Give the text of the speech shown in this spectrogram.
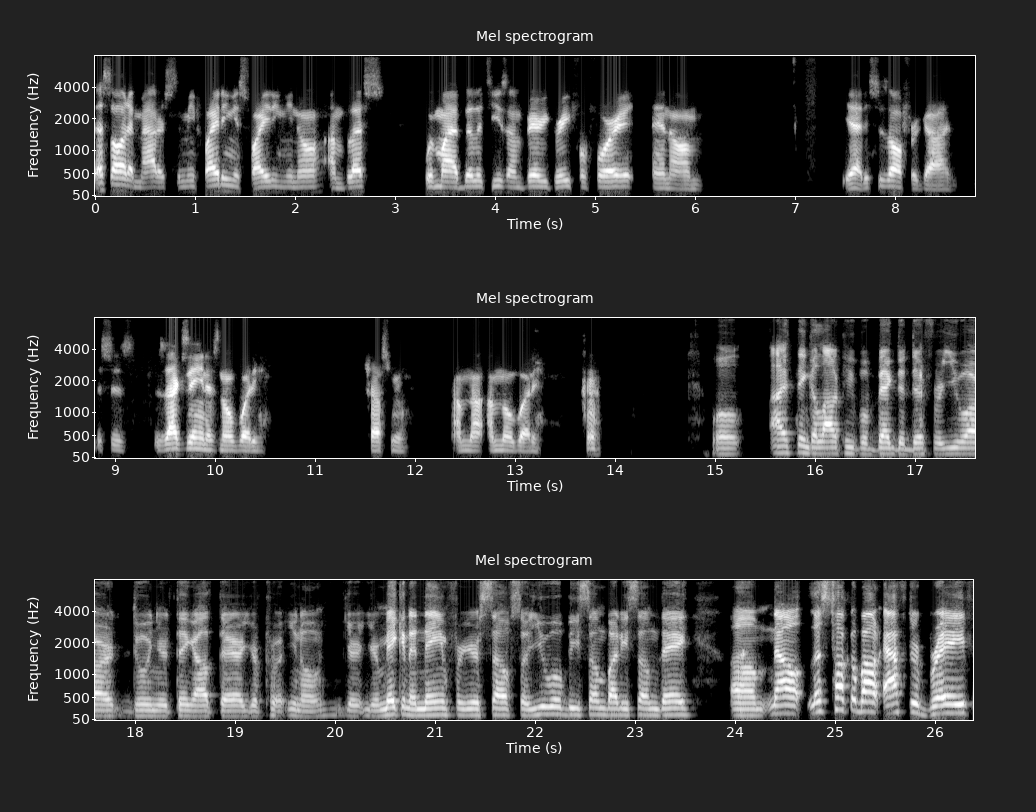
that's all that matters to me. Fighting is fighting, you know. I'm blessed with my abilities. I'm very grateful for it, and um, yeah, this is all for God. This is Zach Zane is nobody. Trust me, I'm not. I'm nobody. well, I think a lot of people beg to differ. You are doing your thing out there. You're, you know, you're you're making a name for yourself. So you will be somebody someday. Um, now let's talk about after Brave.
